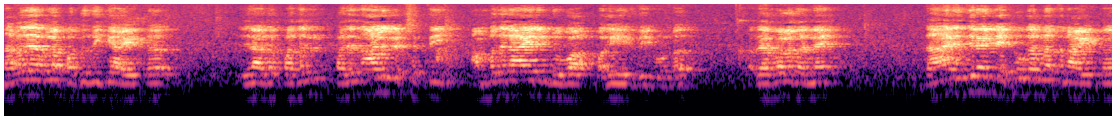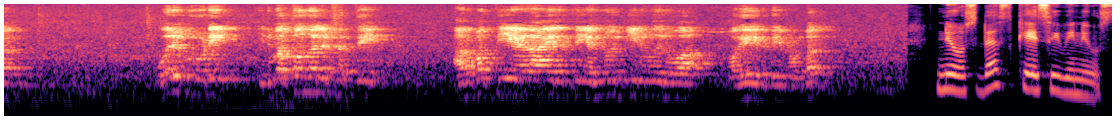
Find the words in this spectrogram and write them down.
നവകേരള പദ്ധതിക്കായിട്ട് ഇതിനകത്ത് പതി പതിനാല് ലക്ഷത്തി അമ്പതിനായിരം രൂപ വകയിരുത്തിയിട്ടുണ്ട് അതേപോലെ തന്നെ ദാരിദ്ര്യ ലഘൂകരണത്തിനായിട്ട് ഒരു കോടി ഇരുപത്തൊന്ന് ലക്ഷത്തി അറുപത്തി ഏഴായിരത്തി എണ്ണൂറ്റി ഇരുപത് രൂപ വകയിരുത്തിയിട്ടുണ്ട് news desk K C V news.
